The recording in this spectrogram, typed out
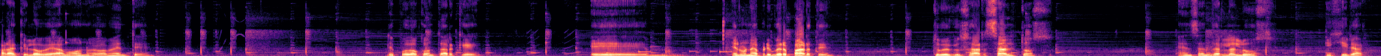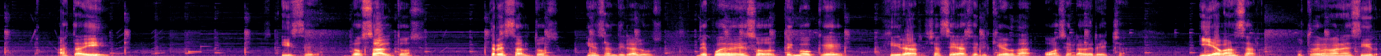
para que lo veamos nuevamente les puedo contar que eh, en una primera parte tuve que usar saltos, encender la luz y girar. Hasta ahí hice dos saltos, tres saltos y encendí la luz. Después de eso tengo que girar, ya sea hacia la izquierda o hacia la derecha y avanzar. Ustedes me van a decir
